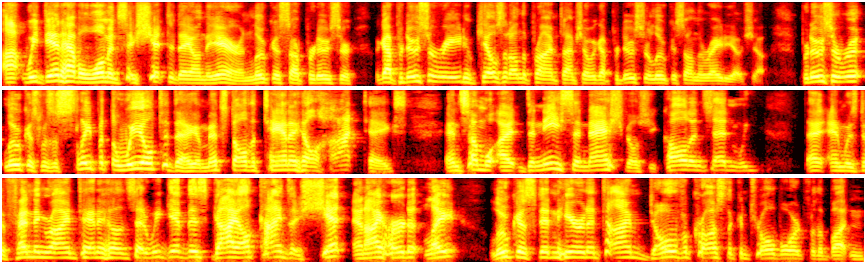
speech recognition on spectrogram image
Uh, we did have a woman say shit today on the air, and Lucas, our producer, we got producer Reed who kills it on the primetime show. We got producer Lucas on the radio show. Producer R- Lucas was asleep at the wheel today amidst all the Tannehill hot takes. And some uh, Denise in Nashville, she called and said, and we uh, and was defending Ryan Tannehill and said, we give this guy all kinds of shit. And I heard it late. Lucas didn't hear it in time, dove across the control board for the button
